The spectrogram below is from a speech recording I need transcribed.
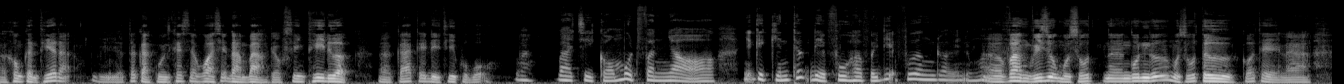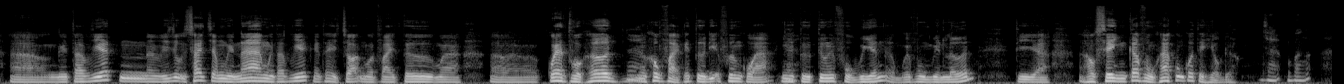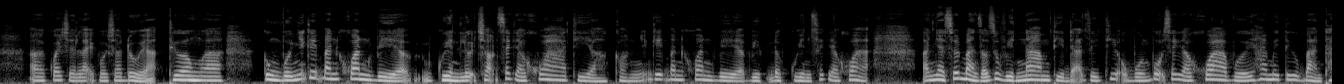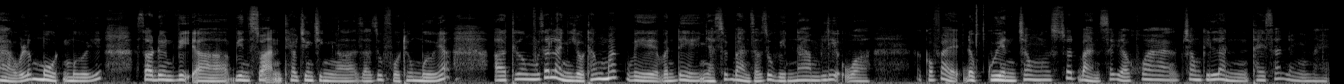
uh, không cần thiết ạ. Vì tất cả cuốn sách giáo khoa sẽ đảm bảo để học sinh thi được uh, các cái đề thi của bộ. Vâng và chỉ có một phần nhỏ những cái kiến thức để phù hợp với địa phương thôi đúng không? À, vâng, ví dụ một số ờ, ngôn ngữ, một số từ có thể là à, người ta viết ví dụ sách trong miền Nam người ta viết người ta thể chọn một vài từ mà à, quen thuộc hơn, à. không phải cái từ địa phương quá, nhưng à. từ tương đối phổ biến ở một cái vùng miền lớn thì à, học sinh các vùng khác cũng có thể hiểu được. Dạ vâng ạ. À, quay trở lại cuộc trao đổi ạ. Thưa ông, à, cùng với những cái băn khoăn về à, quyền lựa chọn sách giáo khoa thì à, còn những cái băn khoăn về à, việc độc quyền sách giáo khoa. À, Nhà xuất bản Giáo dục Việt Nam thì đã giới thiệu 4 bộ sách giáo khoa với 24 bản thảo lớp 1 mới do đơn vị biên soạn theo chương trình giáo dục phổ thông mới. À, thưa ông rất là nhiều thắc mắc về vấn đề Nhà xuất bản Giáo dục Việt Nam liệu có phải độc quyền trong xuất bản sách giáo khoa trong cái lần thay sách này này?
